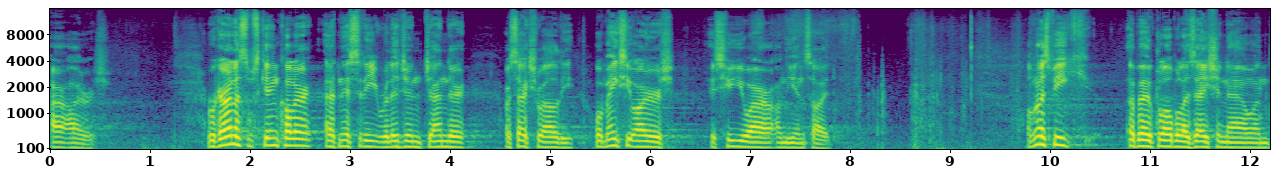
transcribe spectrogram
are Irish. Regardless of skin colour, ethnicity, religion, gender, or sexuality, what makes you Irish is who you are on the inside. I'm going to speak about globalisation now and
